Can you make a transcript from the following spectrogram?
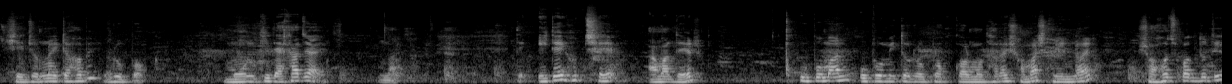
সেই জন্য এটা হবে রূপক। মন কি দেখা যায়? না। তো এটাই হচ্ছে আমাদের উপমান, উপমিত রূপক কর্মধারায় সমাস নির্ণয় সহজ পদ্ধতি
